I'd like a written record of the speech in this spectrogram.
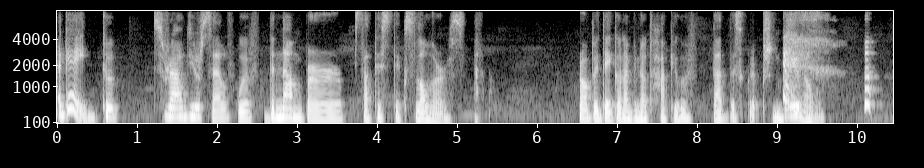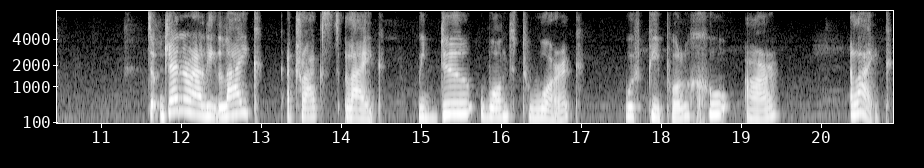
again to surround yourself with the number statistics lovers. probably they're going to be not happy with that description, but you know. so generally, like attracts like. We do want to work with people who are alike.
